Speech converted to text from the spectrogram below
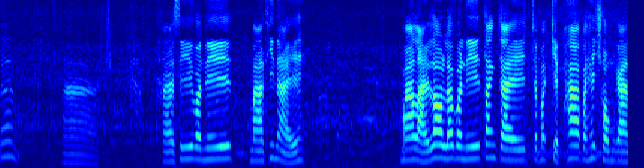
เริ่ม อ่าถ่ายซิวันนี้มาที่ไหน มาหลายรอบแล้ววันนี้ตั้งใจจะมาเก็บภาพไปให้ชมกัน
